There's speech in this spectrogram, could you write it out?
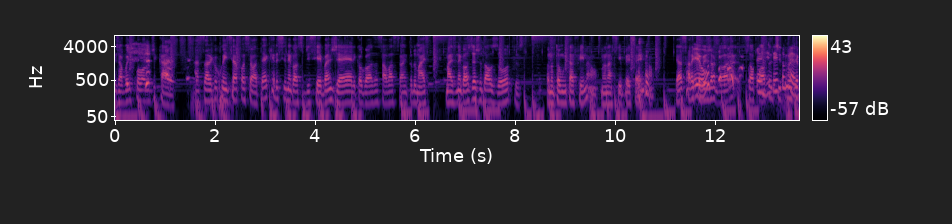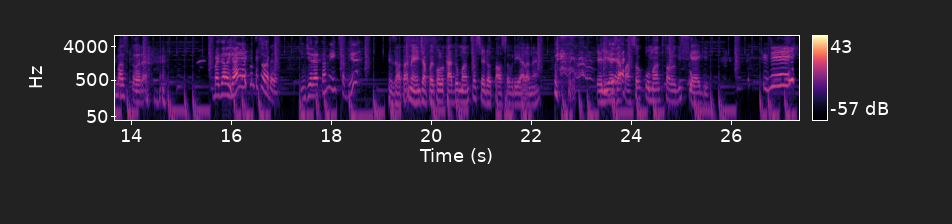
já vou expor logo de cara. A Sara que eu conheci, ela falou assim: ó, até quero esse negócio de ser evangélica, eu gosto da salvação e tudo mais, mas o negócio de ajudar os outros, eu não tô muito afim, não. Não nasci pra isso aí, não. E a Sara que eu, eu vejo agora, só falta o título de pastora. Mas ela já é pastora. Indiretamente, sabia? Exatamente, já foi colocado o manto sacerdotal sobre ela, né? Elias já passou com o manto e falou: me segue. Gente,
